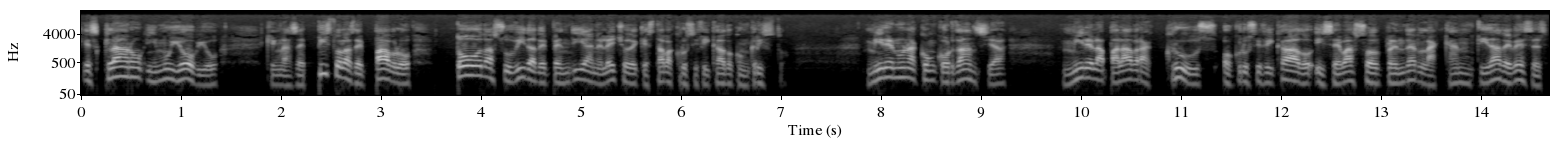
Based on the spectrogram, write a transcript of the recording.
Es claro y muy obvio que en las epístolas de Pablo Toda su vida dependía en el hecho de que estaba crucificado con Cristo. Miren una concordancia, mire la palabra cruz o crucificado y se va a sorprender la cantidad de veces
